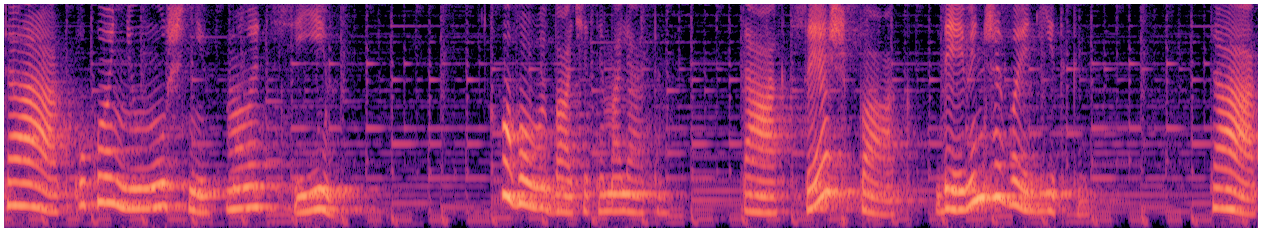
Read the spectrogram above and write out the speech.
Так, у конюшні, молодці. Кого ви бачите, малята? Так, це шпак. Де він живе, дітки? Так,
